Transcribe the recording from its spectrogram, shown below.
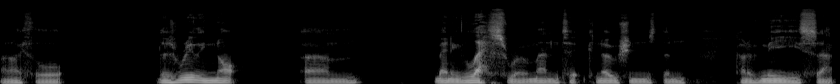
and I thought there's really not um, many less romantic notions than kind of me sat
